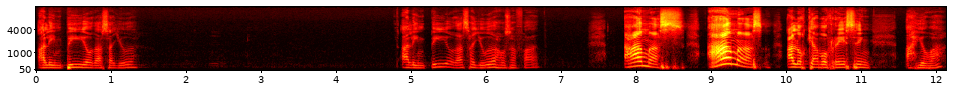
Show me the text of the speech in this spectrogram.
al impío das ayuda. Al impío das ayuda, Josafat. Amas, amas a los que aborrecen a Jehová.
